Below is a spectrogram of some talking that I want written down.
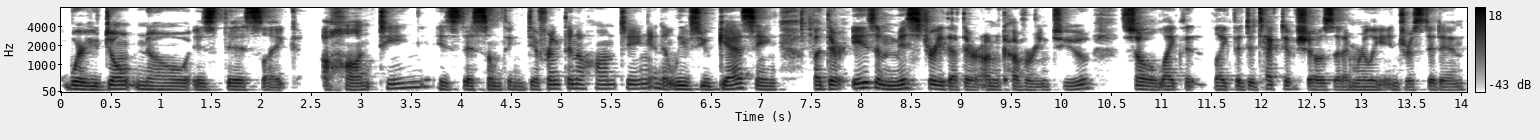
where you don't know is this like a haunting? Is this something different than a haunting? And it leaves you guessing, but there is a mystery that they're uncovering too. So like the like the detective shows that I'm really interested in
